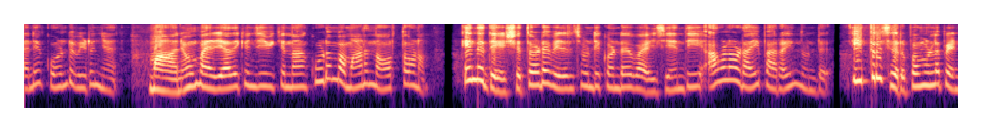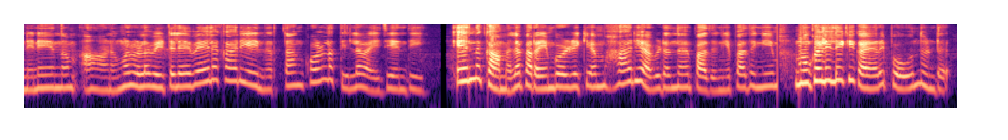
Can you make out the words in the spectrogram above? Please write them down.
തന്നെ കൊണ്ടുവിടും ഞാൻ. മാനവും മര്യാദയ്ക്കും ജീവിക്കുന്ന കുടുംബമാണെന്ന് ഓർത്തോണം. എന്ന് ദേഷ്യത്തോടെ വിരൽ ചൂണ്ടിക്കൊണ്ട് വൈജയന്തി അവളോടായി പറയുന്നുണ്ട്. ഇത്ര ചെറുപ്പമുള്ള പെണ്ണിനെയൊന്നും ആണുങ്ങളുള്ള വീട്ടിലെ വേലക്കാരിയായി നിർത്താൻ കൊള്ളത്തില്ല വൈജയന്തി. എന്ന് കമല പറയുമ്പോഴേക്കും ഹാരി അവിടുന്ന് പതുങ്ങി പതുങ്ങി മുകളിലേക്ക് കയറി പോകുന്നുണ്ട്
